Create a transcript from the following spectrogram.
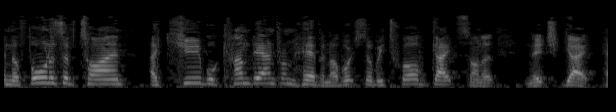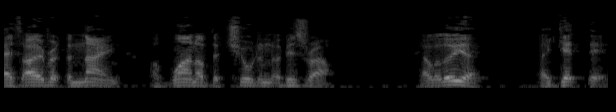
in the fullness of time, a cube will come down from heaven, of which there'll be 12 gates on it, and each gate has over it the name of one of the children of Israel. Hallelujah. They get there.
